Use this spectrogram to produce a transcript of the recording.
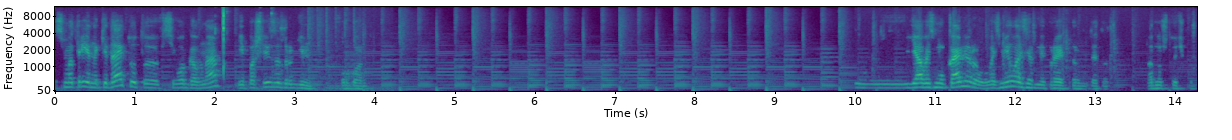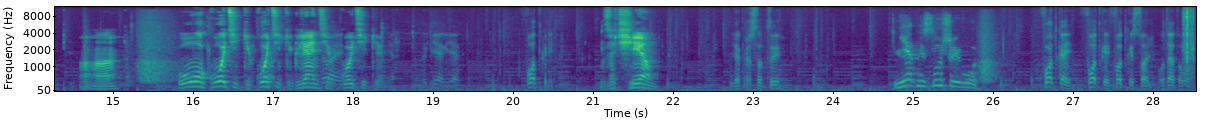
Смотри, накидай тут э, всего говна и пошли за другим фургон. Я возьму камеру, возьми лазерный проектор вот этот, одну штучку. Ага. О, котики, котики, гляньте, Давай. котики. Где, где? Фоткай. Зачем? Для красоты. Нет, не слушай его. Фоткай, фоткай, фоткай соль. Вот это вот.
